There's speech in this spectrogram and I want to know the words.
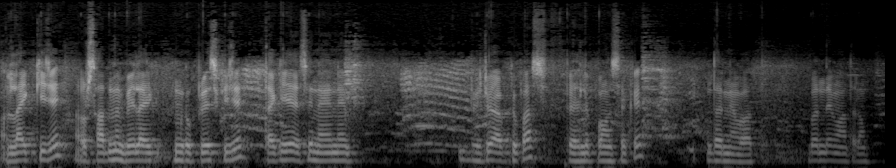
और लाइक कीजिए, और साथ में बेल आइकन को प्रेस कीजिए, ताकि ऐसे नए नए वीडियो आपके पास पहले पहुँच सके। धन्यवाद। वंदे मातरम।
